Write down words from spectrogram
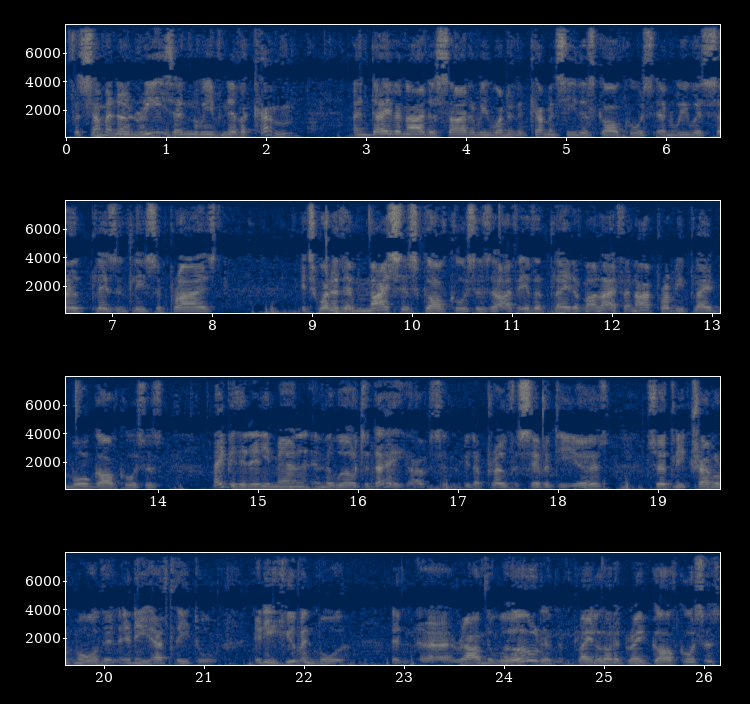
For some unknown reason, we've never come, and Dave and I decided we wanted to come and see this golf course, and we were so pleasantly surprised. It's one of the nicest golf courses I've ever played in my life, and I've probably played more golf courses maybe than any man in the world today. I've been a pro for 70 years, certainly traveled more than any athlete or any human more than uh, around the world and played a lot of great golf courses.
